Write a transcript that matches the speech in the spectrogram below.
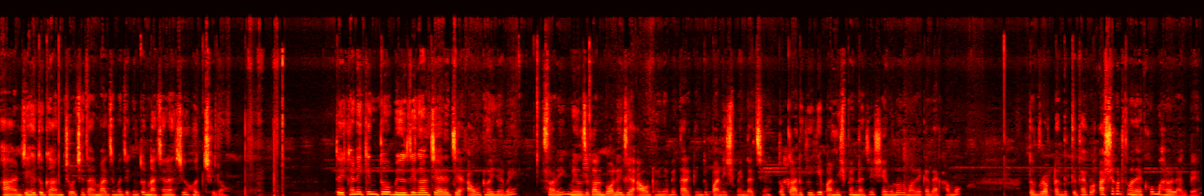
আর যেহেতু গান চলছে, তার মাঝে মাঝে কিন্তু নাচানাচিও হচ্ছিল। তো এখানে কিন্তু মিউজিক্যাল চেয়ারে যে আউট হয়ে যাবে সরি মিউজিক্যাল বলে যে আউট হয়ে যাবে, তার কিন্তু পানিশমেন্ট আছে। তো কার কী কী পানিশমেন্ট আছে, সেগুলো তোমাদেরকে দেখাবো। তো ব্লগটা দেখতে থাকো। আশা করি তোমাদের খুব ভালো লাগবে।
